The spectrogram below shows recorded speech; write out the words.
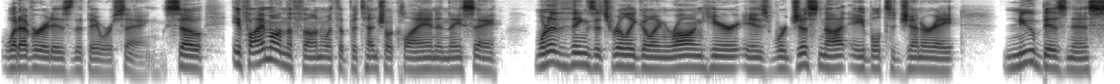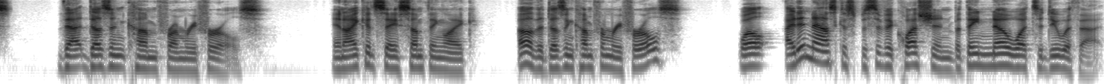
whatever it is that they were saying. So if I'm on the phone with a potential client and they say, one of the things that's really going wrong here is we're just not able to generate new business that doesn't come from referrals. And I could say something like, oh, that doesn't come from referrals? Well, I didn't ask a specific question, but they know what to do with that.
